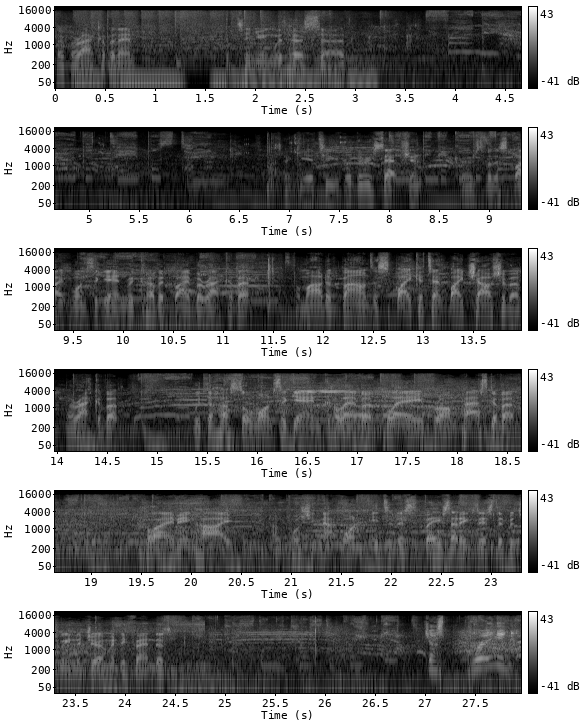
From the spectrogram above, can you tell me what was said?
So Barakova then continuing with her serve. So Geertes with the reception. Goes for the spike once again, recovered by Barakova. From out of bounds, a spike attempt by Chausheva. Barakova with the hustle once again. Clever play from Paskova. Climbing high and pushing that one into the space that existed between the German defenders. Just bringing it.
